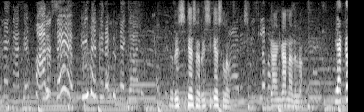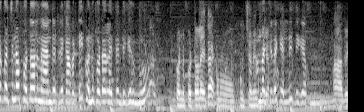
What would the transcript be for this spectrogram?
ఉన్నాయి కాసేపు. కాలు ఫ్రీజ్ అయిపోయినట్టు ఉన్నాయి కాలు. రిషికేశ్ రిషికేశ్లో గంగా నదిలో. ఎక్కడికి వచ్చినా ఫోటోలు మ్యాండేటరీ కాబట్టి కొన్ని ఫోటోలు అయితే దిగాము. కొన్ని ఫోటోలు అయితే అక్కడ కూర్చొని. మధ్యలోకి వెళ్ళి దిగాము. మా అదే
